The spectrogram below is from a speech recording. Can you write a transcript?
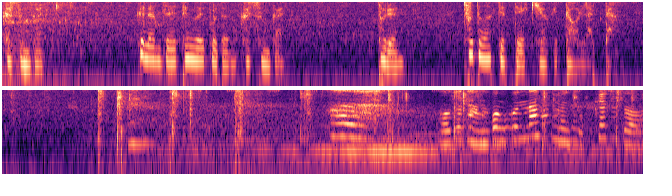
그 순간, 그 남자의 등을 보던 그 순간, 돌연 초등학교 때의 기억이 떠올랐다. 어서 당번 끝났으면 좋겠어.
